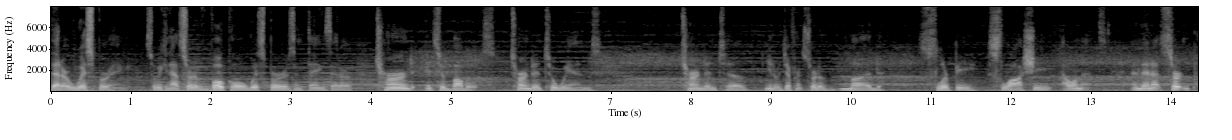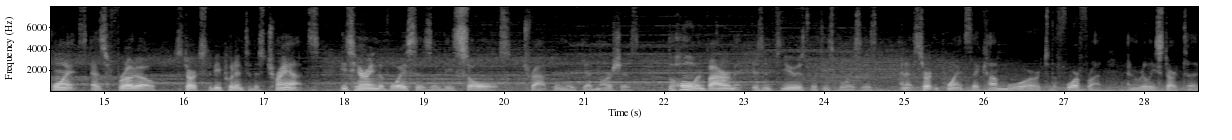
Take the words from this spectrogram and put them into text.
that are whispering so we can have sort of vocal whispers and things that are turned into bubbles, turned into wind, turned into, you know, different sort of mud, slurpy, sloshy elements. And then at certain points, as Frodo starts to be put into this trance, he's hearing the voices of these souls trapped in the dead marshes. The whole environment is infused with these voices, and at certain points they come more to the forefront and really start to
